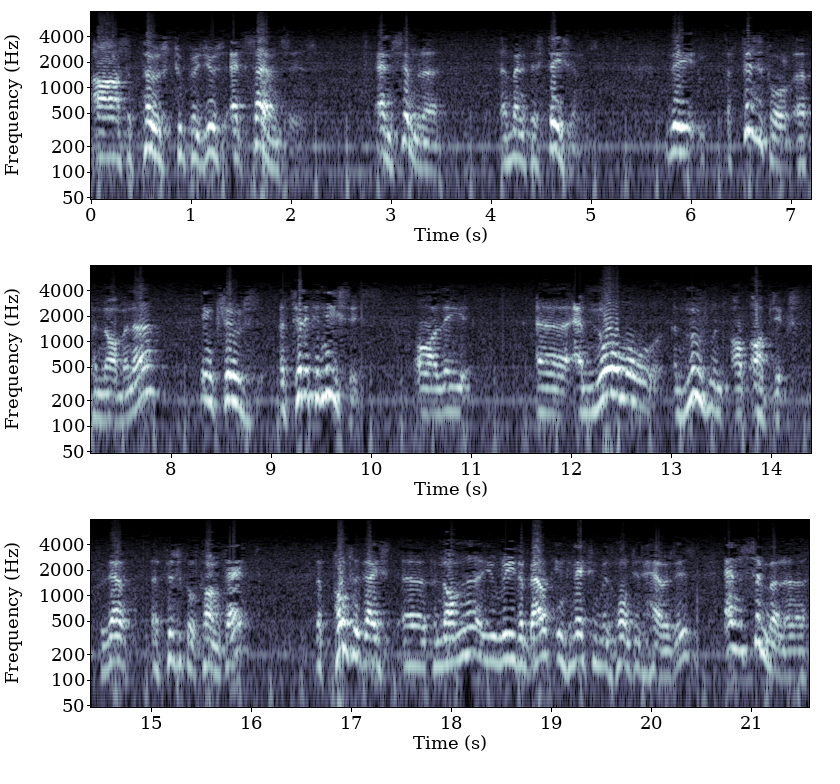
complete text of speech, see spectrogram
are supposed to produce at seances, and similar uh, manifestations. The physical uh, phenomena includes uh, telekinesis, or the uh, abnormal movement of objects without uh, physical contact, the poltergeist uh, phenomena you read about in connection with haunted houses, and similar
